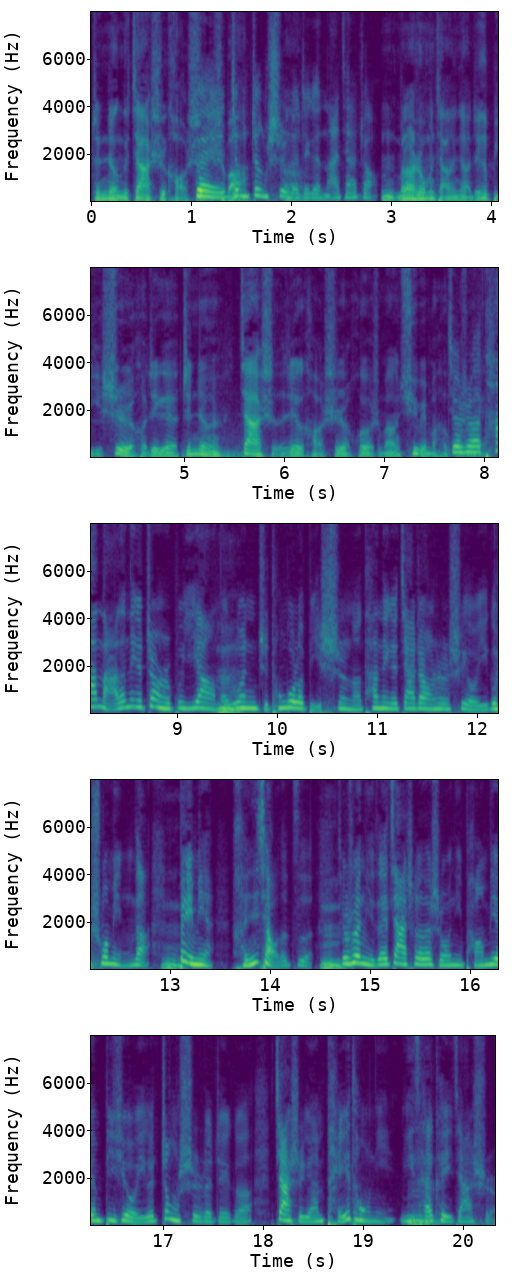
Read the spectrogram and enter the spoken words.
真正的驾驶考试是吧？正正式的这个拿驾照。嗯，文老师，我们讲一讲这个笔试和这个真正驾驶的这个考试会有什么样的区别吗？就是说他拿的那个证是不一样的。如果你只通过了笔试呢，他那个驾照上是有一个说明的，背面很小的字，就是说你在驾车的时候，你旁边必须有一个正式的这个驾驶员陪同你，你才可以驾驶。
